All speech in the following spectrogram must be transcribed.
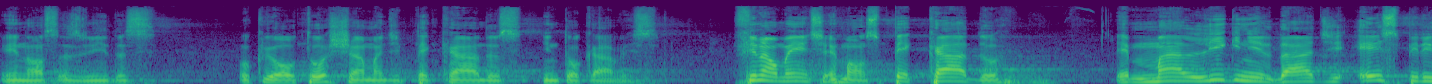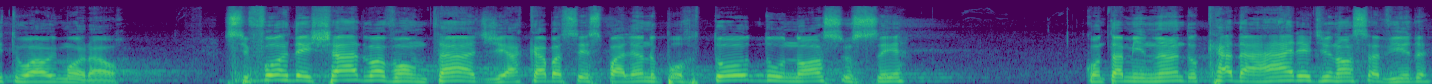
em nossas vidas, o que o autor chama de pecados intocáveis. Finalmente, irmãos, pecado é malignidade espiritual e moral. Se for deixado à vontade, acaba se espalhando por todo o nosso ser, contaminando cada área de nossa vida.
